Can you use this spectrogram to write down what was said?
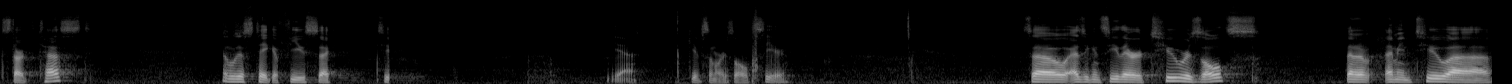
start the test. It'll just take a few seconds to, yeah, give some results here. So as you can see, there are two results that have, I mean, two uh,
